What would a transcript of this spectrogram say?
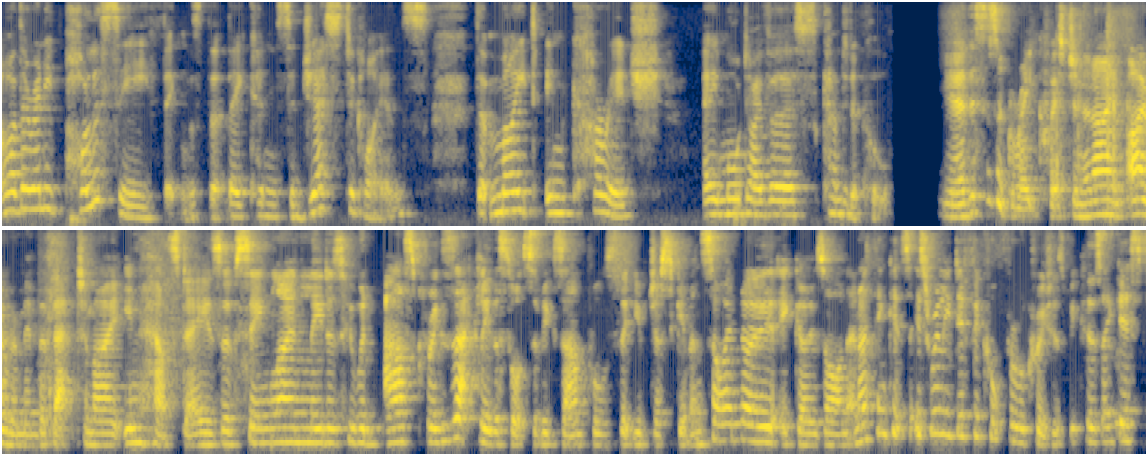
are there any policy things that they can suggest to clients that might encourage a more diverse candidate pool? Yeah, this is a great question. And I, I remember back to my in house days of seeing line leaders who would ask for exactly the sorts of examples that you've just given. So I know it goes on. And I think it's, it's really difficult for recruiters because I guess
